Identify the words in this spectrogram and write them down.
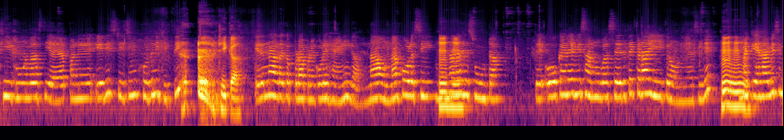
ਠੀਕ ਹੋਣ ਵਾਸਤੇ ਆਇਆ ਆਪਾਂ ਨੇ ਇਹਦੀ ਸਟਿਚਿੰਗ ਖੁਦ ਨਹੀਂ ਕੀਤੀ। ਠੀਕ ਆ। ਇਹਦੇ ਨਾਲ ਦਾ ਕੱਪੜਾ ਆਪਣੇ ਕੋਲੇ ਹੈ ਨਹੀਂਗਾ ਨਾ ਉਹਨਾਂ ਕੋਲ ਸੀ ਉਹਨਾਂ ਦਾ ਇਹ ਸੂਟ ਆ। ਤੇ ਉਹ ਕਹਿੰਦੇ ਵੀ ਸਾਨੂੰ ਬਸ ਇਹਦੇ ਤੇ ਕਢਾਈ ਕਰਾਉਣੀ ਆ ਸੀ ਨੇ। ਮੈਂ ਕਿਹਾ ਵੀ ਸੀ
